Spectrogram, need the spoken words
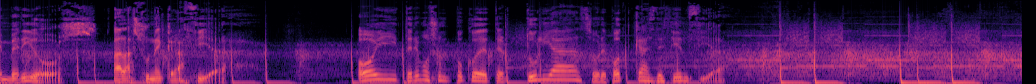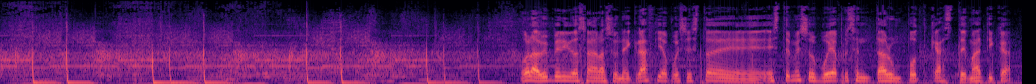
Bienvenidos a la Sunecracia. Hoy tenemos un poco de tertulia sobre podcast de ciencia. Hola, bienvenidos a la Sunecracia. Pues este, este mes os voy a presentar un podcast temática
